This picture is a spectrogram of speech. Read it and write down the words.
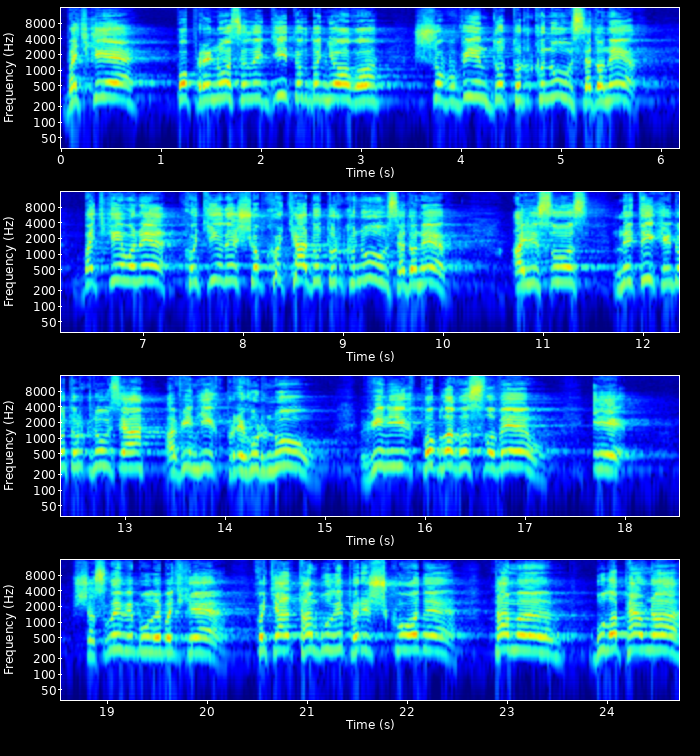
батьки поприносили діток до нього, щоб він доторкнувся до них. Батьки вони хотіли, щоб хоча доторкнувся до них. А Ісус не тільки доторкнувся, а Він їх пригорнув, Він їх поблагословив. І щасливі були батьки, хоча там були перешкоди, там е, була певна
